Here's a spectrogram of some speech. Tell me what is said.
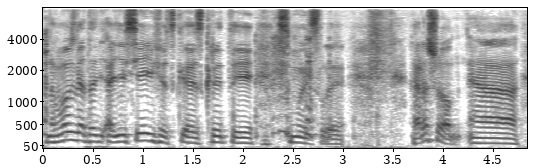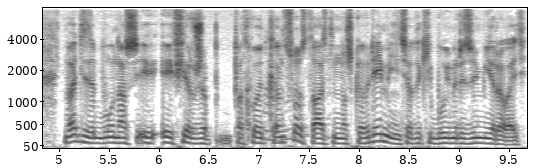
На мой взгляд, они все ищут ск- скрытые смыслы. Хорошо. э, Давайте, у нас э- эфир уже подходит к концу, осталось немножко времени, все-таки будем резюмировать.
